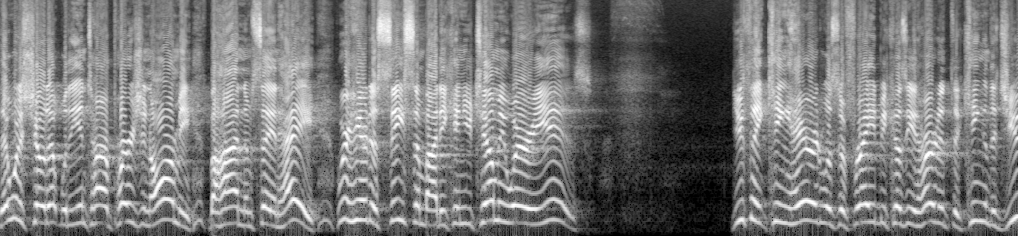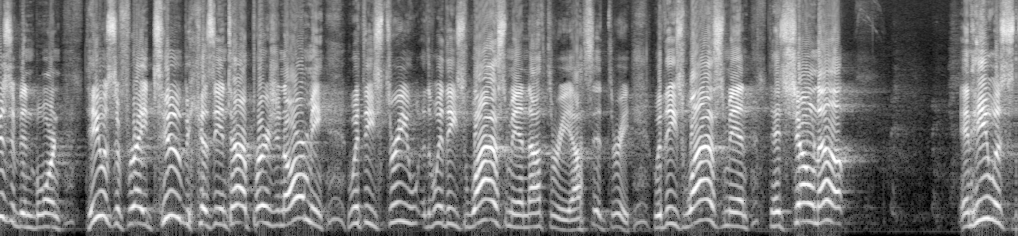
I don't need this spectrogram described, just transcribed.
They would have showed up with the entire Persian army behind them saying, Hey, we're here to see somebody. Can you tell me where he is? You think King Herod was afraid because he had heard that the king of the Jews had been born? He was afraid too because the entire Persian army with these three, with these wise men, not three, I said three, with these wise men had shown up, and he was,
